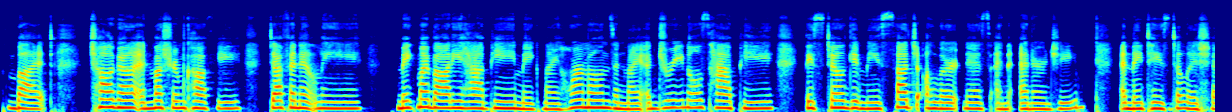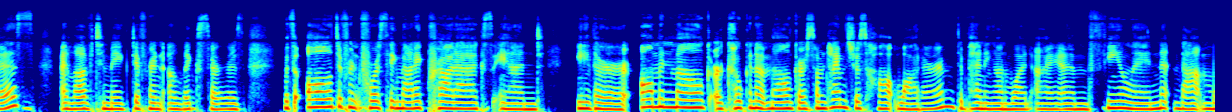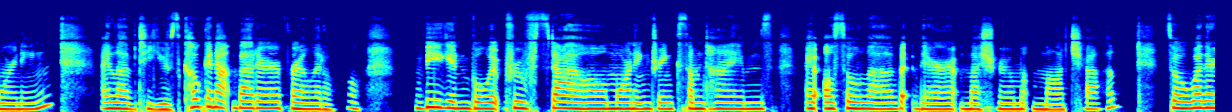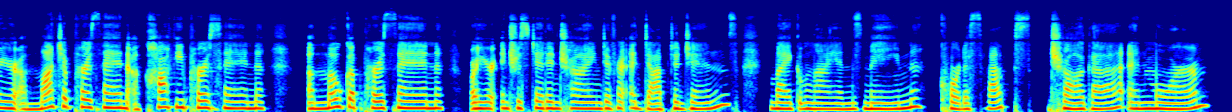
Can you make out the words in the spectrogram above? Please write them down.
But chaga and mushroom coffee definitely make my body happy, make my hormones and my adrenals happy. They still give me such alertness and energy, and they taste delicious. I love to make different elixirs with all different Four Sigmatic products and either almond milk or coconut milk, or sometimes just hot water, depending on what I am feeling that morning. I love to use coconut butter for a little vegan bulletproof style morning drink sometimes. I also love their mushroom matcha. So, whether you're a matcha person, a coffee person, a mocha person, or you're interested in trying different adaptogens like lion's mane, cordyceps, chaga, and more,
